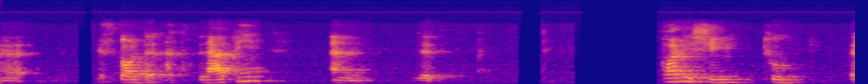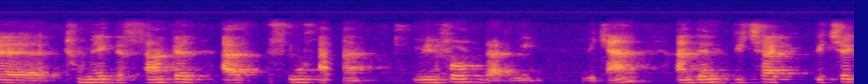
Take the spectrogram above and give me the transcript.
uh, it's called the lapping and the polishing to uh, to make the sample as smooth and uniform that we we can, and then we check we check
